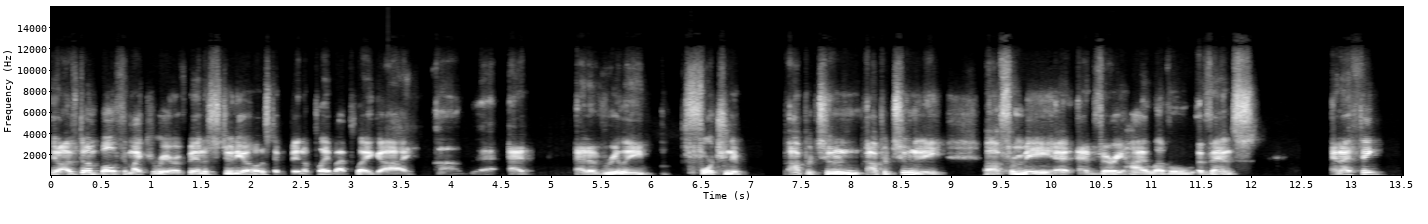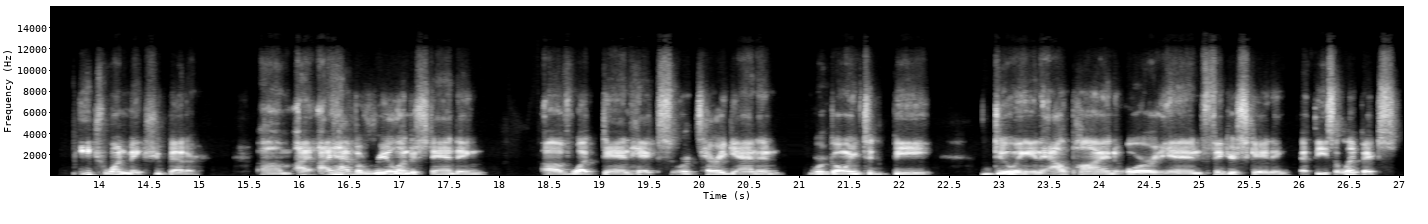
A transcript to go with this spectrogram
you know, I've done both in my career. I've been a studio host. I've been a play-by-play guy uh, at at a really fortunate opportun- opportunity uh, for me at, at very high level events. And I think each one makes you better. Um, I, I, have a real understanding of what Dan Hicks or Terry Gannon were going to be doing in alpine or in figure skating at these Olympics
